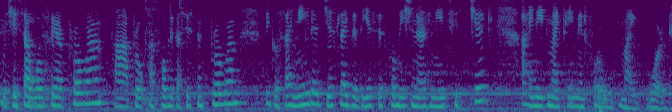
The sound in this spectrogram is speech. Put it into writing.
which is a welfare program, pro, a public assistance program, because I need it just like the DSS commissioner needs his check. I need my payment for my work.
